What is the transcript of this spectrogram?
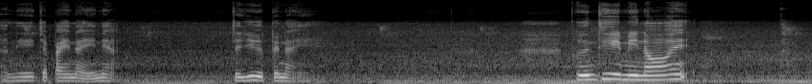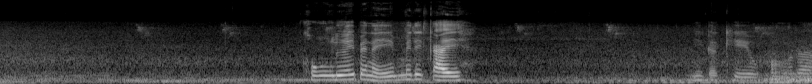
อันนี้จะไปไหนเนี่ย จะยืดไปไหน พื้นที่มีน้อย งเลื้อยไปไหนไม่ได้ไกล นี่ก็เคลของเรา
